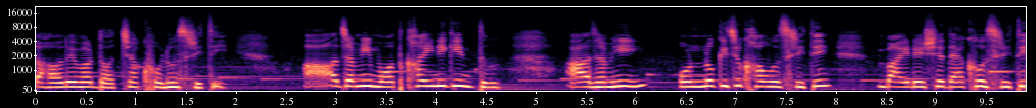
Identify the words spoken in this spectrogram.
তাহলে এবার দরজা খোলো, স্মৃতি। আজ আমি মদ খাইনি কিন্তু। আজ আমি অন্য কিছু খাব, স্মৃতি। বাইরে এসে দেখো, স্মৃতি,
